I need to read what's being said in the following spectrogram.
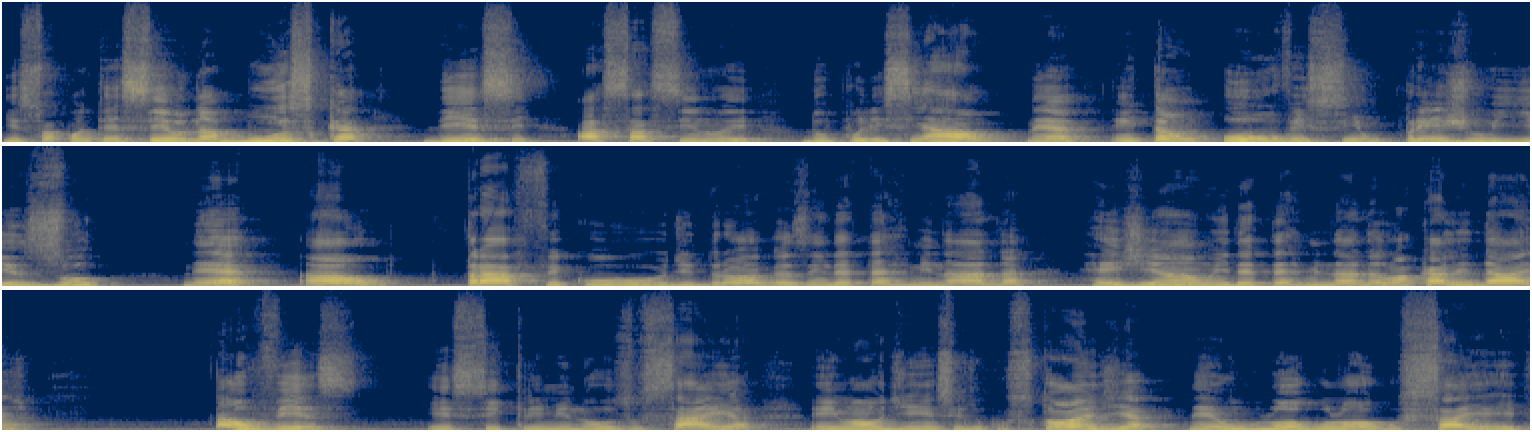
isso aconteceu na busca desse assassino aí do policial, né? Então houve sim um prejuízo, né, ao tráfico de drogas em determinada região, em determinada localidade. Talvez esse criminoso saia em uma audiência de custódia, né, ou logo logo sai aí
